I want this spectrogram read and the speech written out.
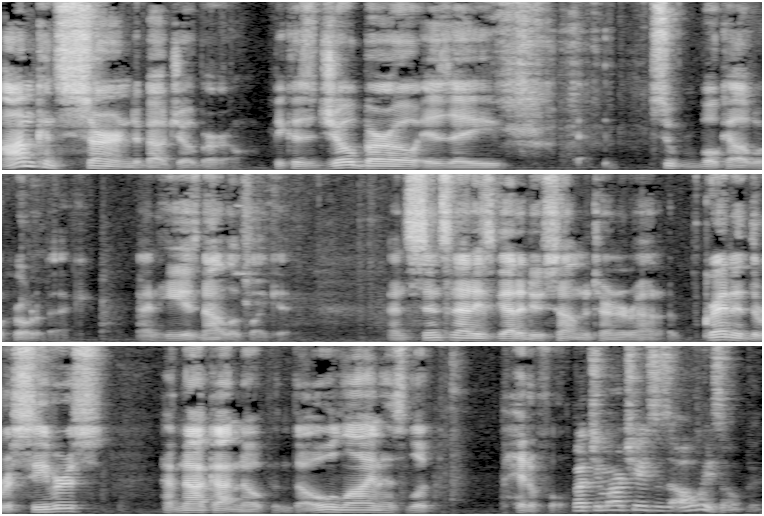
I'm concerned about Joe Burrow because Joe Burrow is a Super Bowl caliber quarterback, and he has not looked like it. And Cincinnati's got to do something to turn it around. Granted, the receivers have not gotten open. The O line has looked pitiful. But Ja'Marr Chase is always open.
